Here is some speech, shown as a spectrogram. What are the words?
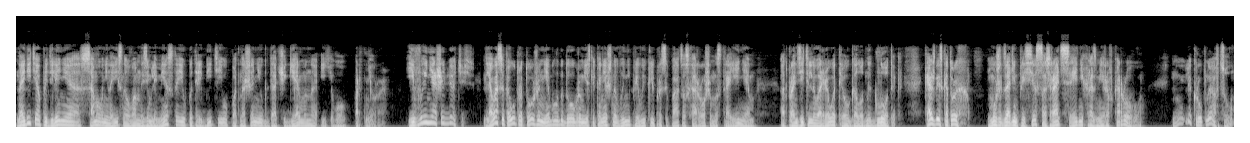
найдите определение самого ненавистного вам на земле места и употребите его по отношению к даче Германа и его партнера. И вы не ошибетесь. Для вас это утро тоже не было бы добрым, если, конечно, вы не привыкли просыпаться с хорошим настроением от пронзительного рева трех голодных глоток, каждый из которых может за один присест сожрать средних размеров корову. Ну или крупную овцу.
